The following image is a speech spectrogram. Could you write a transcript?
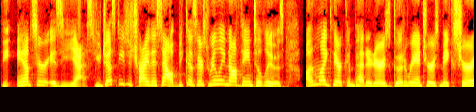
The answer is yes. You just need to try this out because there's really nothing to lose. Unlike their competitors, Good Ranchers makes sure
